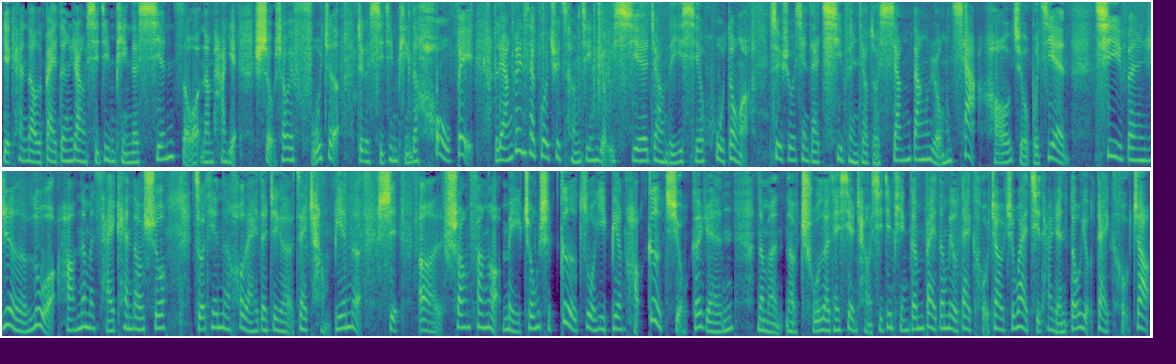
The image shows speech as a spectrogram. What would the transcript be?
也看到了拜登让习近平呢先走，那么他也手稍微扶着这个习近平的后背。两个人在过去曾经有一些这样的一些互动。啊，所以说现在气氛叫做相当融洽，好久不见，气氛热络。好，那么才看到说，昨天呢，后来的这个在场边呢是呃双方哦，美中是各坐一边，好，各九个人。那么那除了在现场，习近平跟拜登没有戴口罩之外，其他人都有戴口罩。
